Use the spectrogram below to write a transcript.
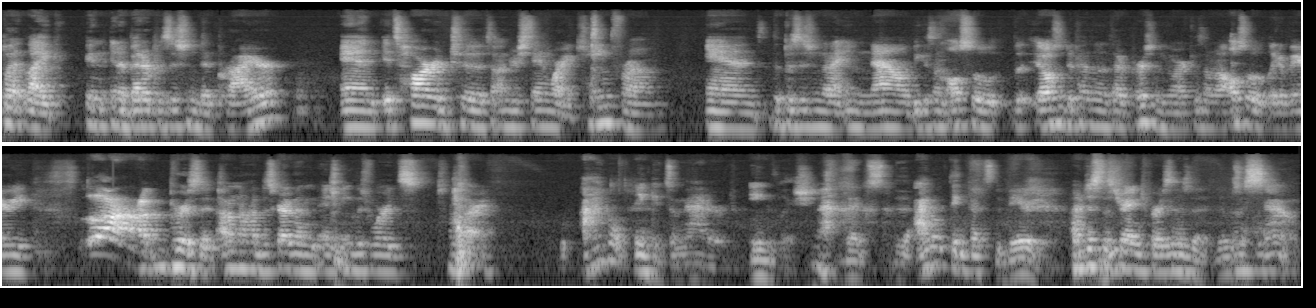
but like in, in a better position than prior, and it's hard to to understand where I came from and the position that I am now because I'm also it also depends on the type of person you are because I'm also like a very ah, person. I don't know how to describe that in, in English words. I'm sorry. I don't think it's a matter of English. That's the, I don't think that's the barrier. I'm just a strange There was person. a, there was a sound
